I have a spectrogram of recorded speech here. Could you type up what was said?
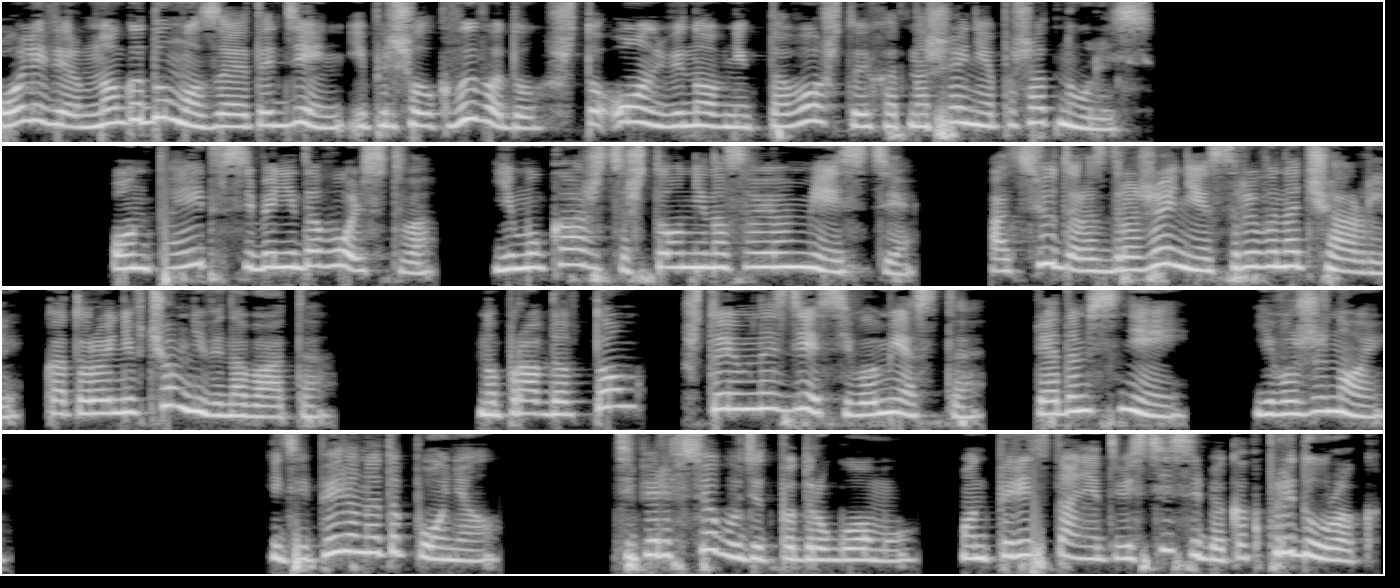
Оливер много думал за этот день и пришел к выводу, что он виновник того, что их отношения пошатнулись. Он таит в себе недовольство. Ему кажется, что он не на своем месте. Отсюда раздражение и срывы на Чарли, которая ни в чем не виновата. Но правда в том, что именно здесь его место, рядом с ней, его женой. И теперь он это понял. Теперь все будет по-другому. Он перестанет вести себя как придурок,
